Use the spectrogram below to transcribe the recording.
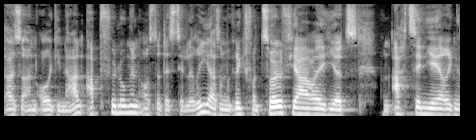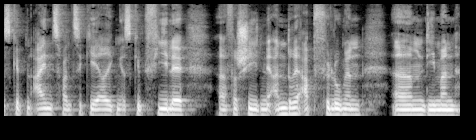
also an Originalabfüllungen aus der Destillerie. Also man kriegt von 12 Jahre hier jetzt von 18-Jährigen, es gibt einen 21-Jährigen, es gibt viele äh, verschiedene andere Abfüllungen, ähm, die man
